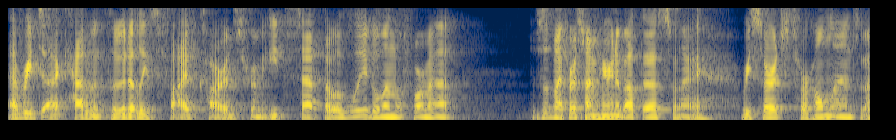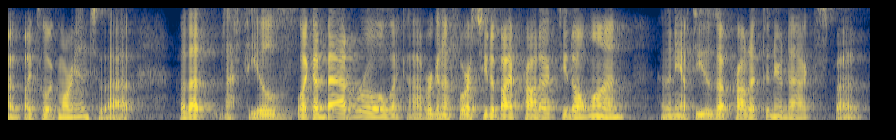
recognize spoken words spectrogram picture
every deck had to include at least five cards from each set that was legal in the format. This is my first time hearing about this when I researched for Homelands, and I'd like to look more into that. But that, that feels like a bad rule. Like, oh, we're going to force you to buy product you don't want and then you have to use that product in your decks. But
